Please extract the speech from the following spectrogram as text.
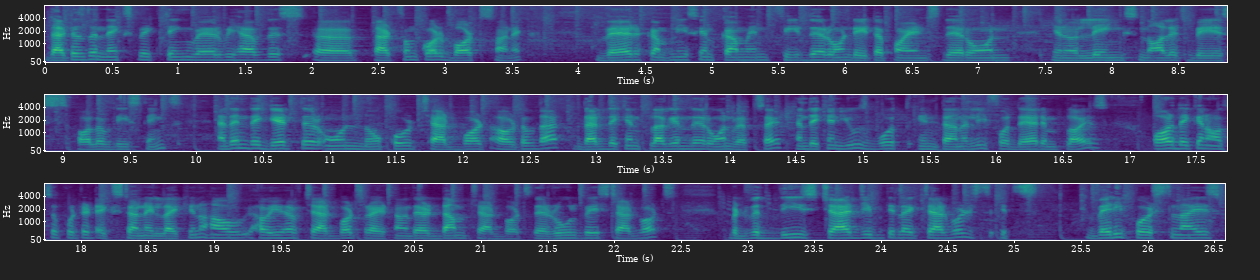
That is the next big thing where we have this uh, platform called BotSonic, where companies can come and feed their own data points, their own you know links, knowledge base, all of these things, and then they get their own no-code chatbot out of that that they can plug in their own website and they can use both internally for their employees or they can also put it externally. Like you know how, how you have chatbots right now they're dumb chatbots they're rule-based chatbots. But with these chat gpt like chatbots it's very personalized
